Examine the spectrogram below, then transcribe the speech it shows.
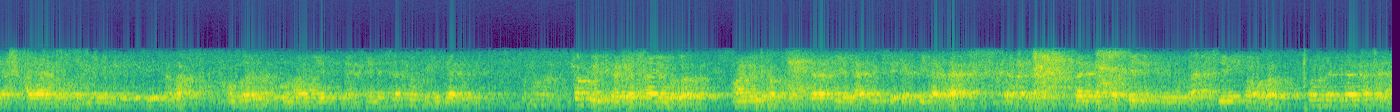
yani hayalini olmayı yönettiği zaman onların ruhaniyetinden kendisine çok büyükler çok büyükler yaşayı olur. Manevi bakımdan terapi eder, yükselir, ilerler. Tabii çok tehlikeli olursa gelişme olur. Sonundakiler mesela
